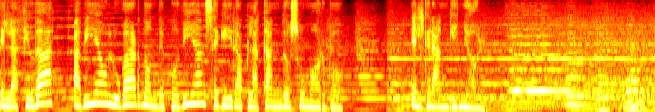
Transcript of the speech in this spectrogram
En la ciudad había un lugar donde podían seguir aplacando su morbo, el Gran Guiñol. Música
